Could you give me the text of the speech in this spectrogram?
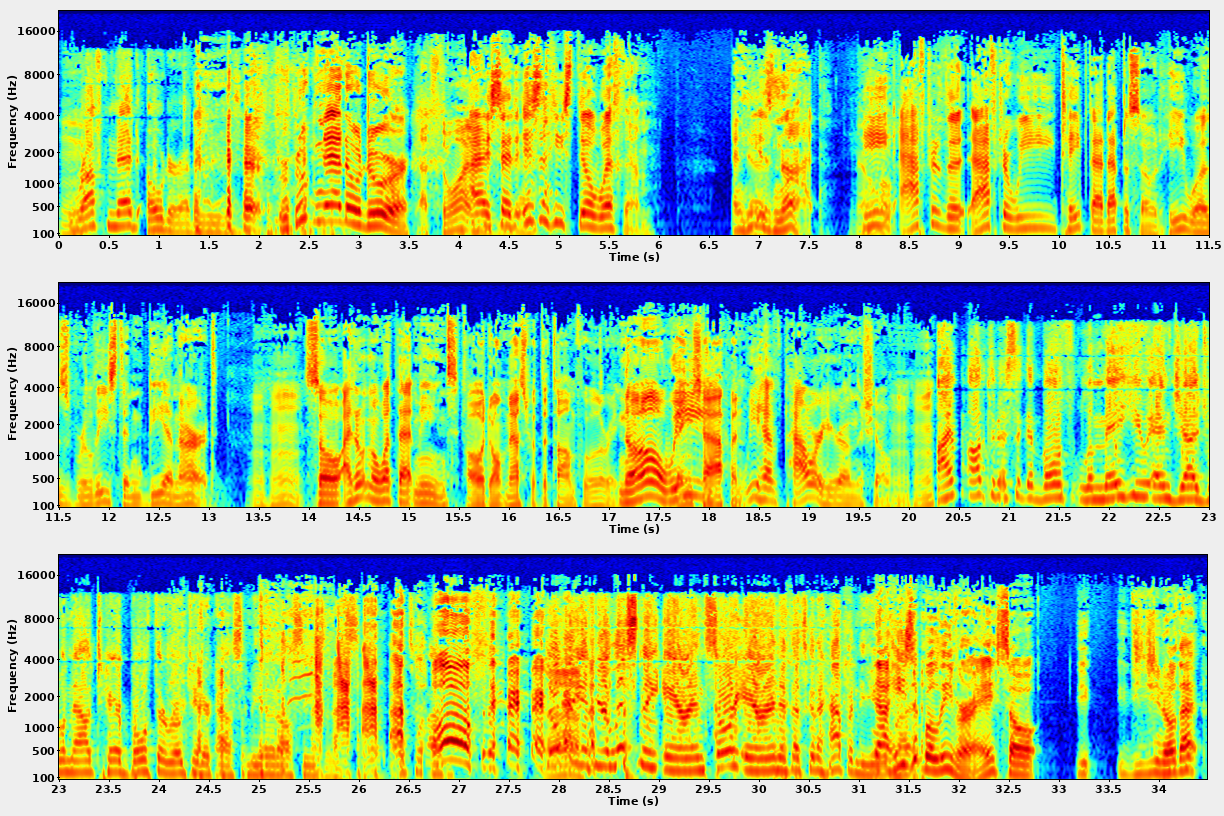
Rough Ned Odor, I believe. Is Ned Odor. That's the one. I said, "Isn't he still with them?" And he is not. No. He after the after we taped that episode, he was released and DNR'd. Mm-hmm. So I don't know what that means. oh, don't mess with the tomfoolery. No, we Things happen. We have power here on the show. I'm optimistic that both LeMahieu and Judge will now tear both their rotator cuffs and be out all season. So that's what I'm. Oh, there. Sorry if you're listening, Aaron. Sorry, Aaron, if that's going to happen to you. now he's a believer, eh? So you, did you know that?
